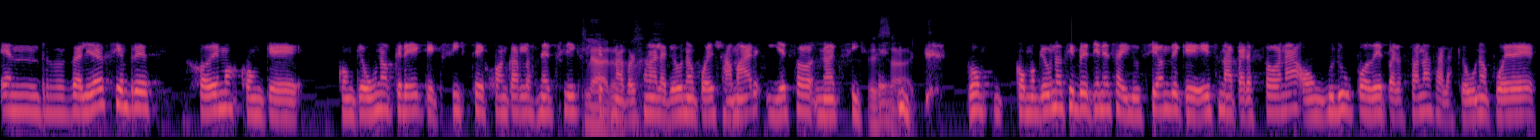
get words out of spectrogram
en realidad siempre jodemos con que con que uno cree que existe Juan Carlos Netflix, claro. que es una persona a la que uno puede llamar, y eso no existe. Exacto. Como, que uno siempre tiene esa ilusión de que es una persona o un grupo de personas a las que uno puede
